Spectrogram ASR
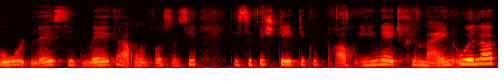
cool, lässig, mega und was weiß ich. Diese Bestätigung brauche ich nicht für meinen Urlaub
